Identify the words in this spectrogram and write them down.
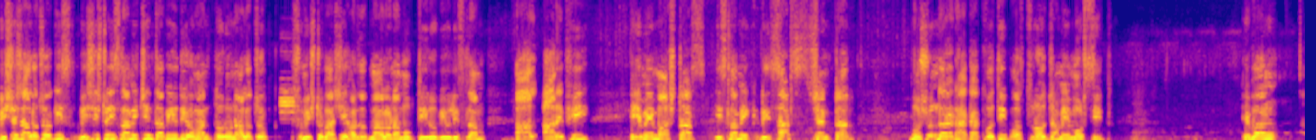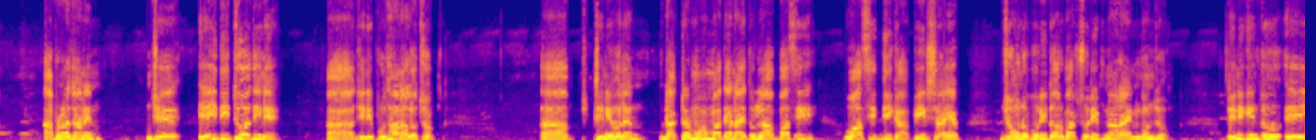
বিশেষ আলোচক বিশিষ্ট ইসলামী চিন্তাবিদ, উদীয়মান তরুণ আলোচক, সুমিষ্টভাষী হজরত মাওলানা মুফতি Rabiul Islam Al Arefi M A masters Islamic research centre Bashundhara Dhaka খতিব অস্ত্র জামে মসজিদ। এবং আপনারা জানেন যে এই দ্বিতীয় দিনে যিনি প্রধান আলোচক তিনি হলেন ডাক্তার মোহাম্মদ এনায়তুল্লাহ আব্বাসী ওয়া সিদ্দিকা, পীর সাহেব যৌনপুরী দরবার শরীফ, নারায়ণগঞ্জ। তিনি কিন্তু এই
